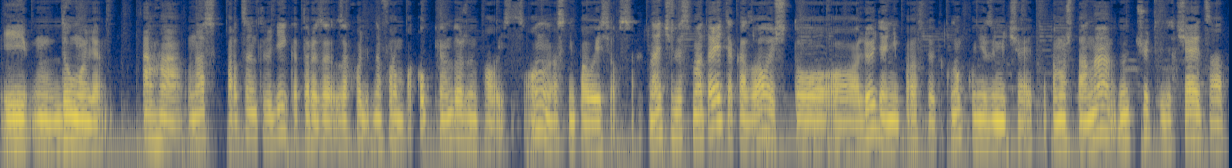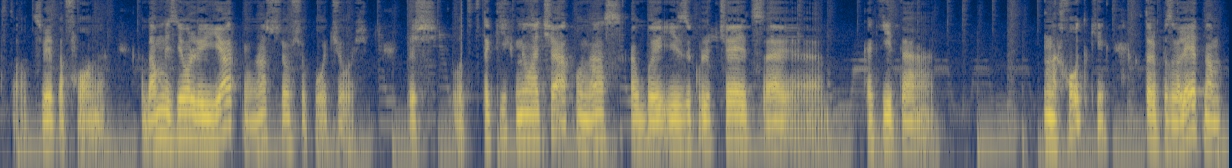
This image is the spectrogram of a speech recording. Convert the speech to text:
и думали, ага, у нас процент людей, которые за, заходят на форум покупки, он должен повыситься. Он у нас не повысился. Начали смотреть, оказалось, что люди, они просто эту кнопку не замечают, потому что она ну, чуть отличается от, от цвета фона. Когда мы сделали ее яркой, у нас все все получилось. То есть вот в таких мелочах у нас как бы и заключаются э, какие-то находки, которые позволяют нам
